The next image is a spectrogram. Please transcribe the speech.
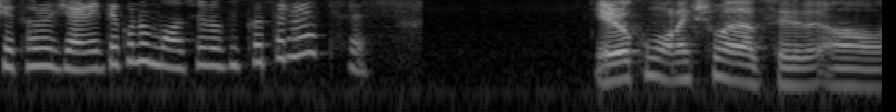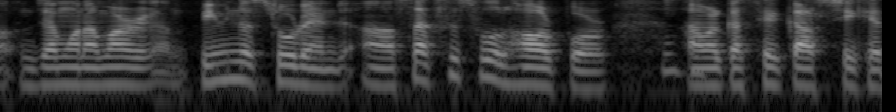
শেখানোর জার্নিতে কোনো মজার অভিজ্ঞতা রয়েছে? এরকম অনেক সময় আছে যেমন আমার বিভিন্ন স্টুডেন্ট সাকসেসফুল হওয়ার পর আমার কাছে কাজ শিখে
